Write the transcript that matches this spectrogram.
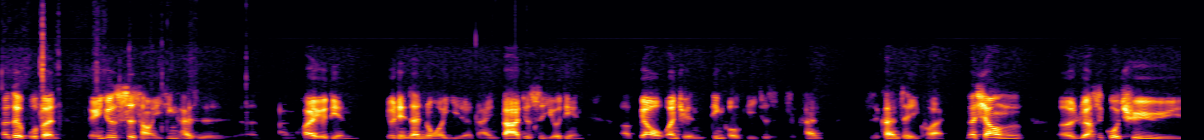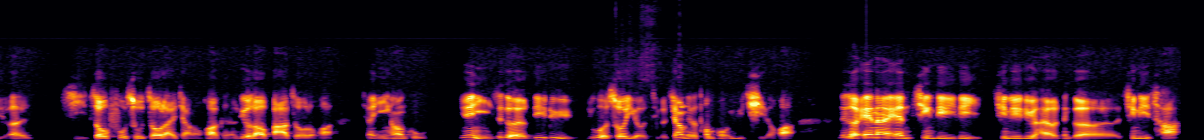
那这个部分等于就是市场已经开始呃。板块有点有点在挪移了，等于大家就是有点呃，不要完全定勾低，就是只看只看这一块。那像呃，要是过去呃几周复数周来讲的话，可能六到八周的话，像银行股，因为你这个利率如果说有有这样的一个通膨预期的话，那个 NIM 净利率、净利率还有那个净利差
